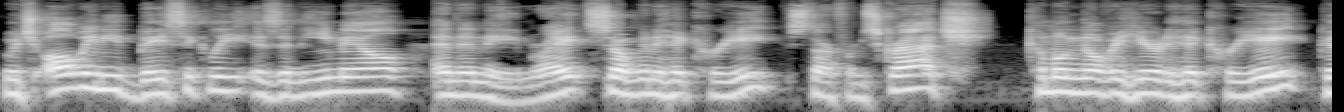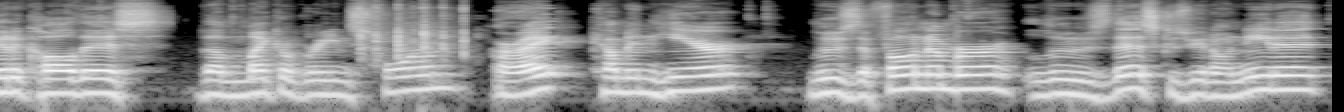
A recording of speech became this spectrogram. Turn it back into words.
which all we need basically is an email and a name, right? So I'm going to hit create, start from scratch, coming over here to hit create. Going to call this the microgreens form. All right, come in here, lose the phone number, lose this because we don't need it.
